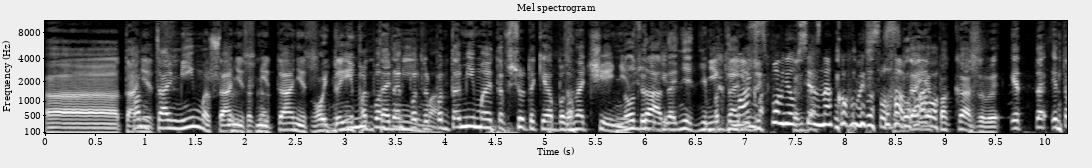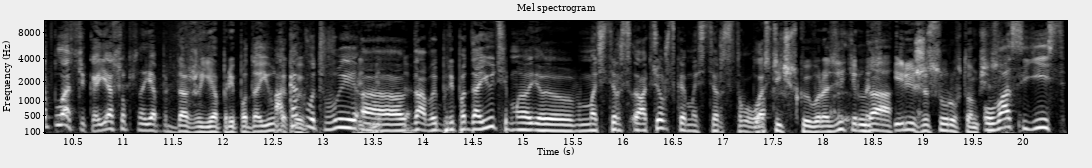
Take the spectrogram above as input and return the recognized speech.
а, танец, пантомима, что танец, не танец. Ой, да не пантомима. пантомима. Пантомима это все-таки обозначение. Ну да, да, нет, не пантомима. Макс вспомнил все знакомые слова. Когда я показываю, это, это пластика. Я, собственно, я даже я преподаю А как вот вы, а, да. вы преподаете э, мастерство, актерское мастерство. Пластическую выразительность да. и режиссуру в том числе. У вас есть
